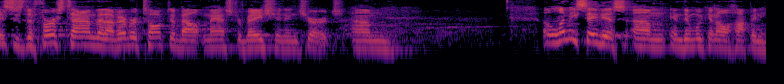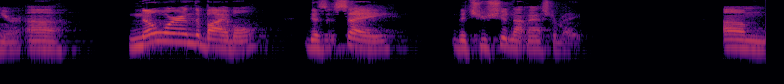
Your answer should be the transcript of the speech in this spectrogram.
This is the first time that I've ever talked about masturbation in church. Um, let me say this, um, and then we can all hop in here. Uh, nowhere in the Bible does it say that you should not masturbate. Um,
